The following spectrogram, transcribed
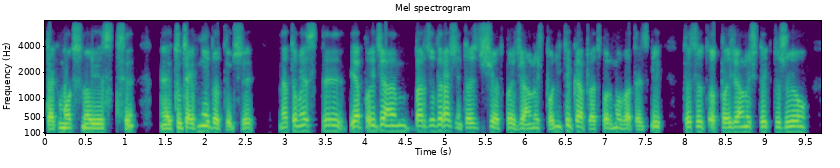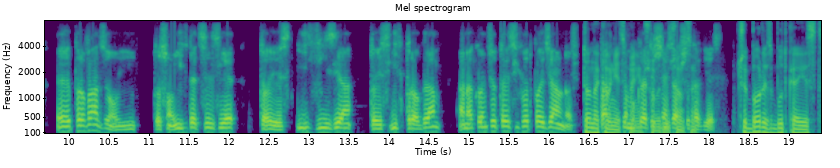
tak mocno jest, e, tutaj mnie dotyczy. Natomiast e, ja powiedziałem bardzo wyraźnie, to jest dzisiaj odpowiedzialność polityka Platformy Obywatelskiej, to jest odpowiedzialność tych, którzy ją e, prowadzą i to są ich decyzje, to jest ich wizja, to jest ich program, a na końcu to jest ich odpowiedzialność. To na koniec, panie przewodniczący. Zawsze tak jest. Czy Borys Budka jest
